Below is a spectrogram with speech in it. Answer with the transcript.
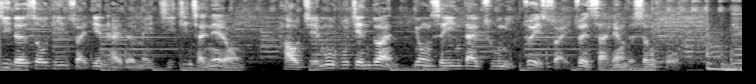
记得收听甩电台的每集精彩内容，好节目不间断，用声音带出你最甩最闪亮的生活。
